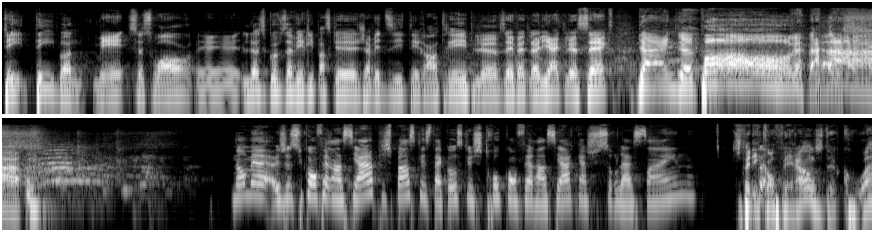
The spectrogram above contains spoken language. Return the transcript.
T'es t'es bonne, mais ce soir, euh, là, ce que vous avez ri parce que j'avais dit t'es rentré, puis là, vous avez fait le lien avec le sexe. Gang de porc! Non, mais je suis conférencière. Puis je pense que c'est à cause que je suis trop conférencière quand je suis sur la scène. tu fais des conférences de quoi?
